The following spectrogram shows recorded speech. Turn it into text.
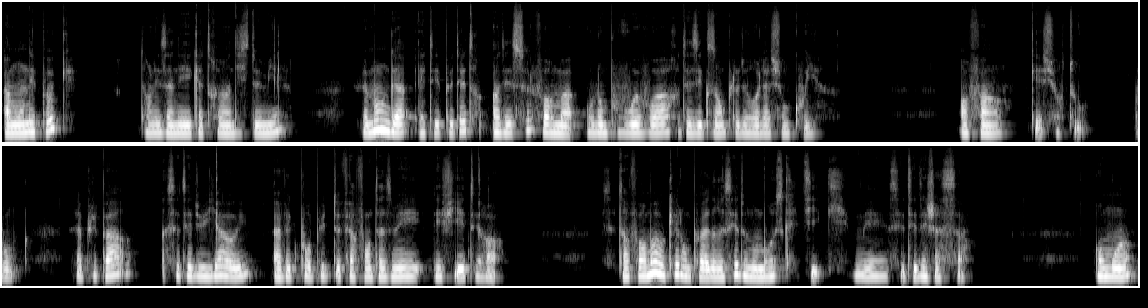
À mon époque, dans les années 90-2000, le manga était peut-être un des seuls formats où l'on pouvait voir des exemples de relations queer. Enfin, qu'est surtout. Bon, la plupart, c'était du yaoi avec pour but de faire fantasmer des filles hétéras. C'est un format auquel on peut adresser de nombreuses critiques, mais c'était déjà ça. Au moins,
